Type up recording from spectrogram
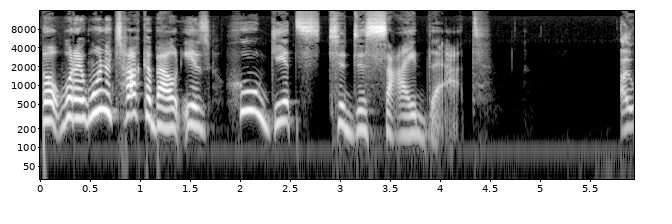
But what I want to talk about is who gets to decide that? I.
